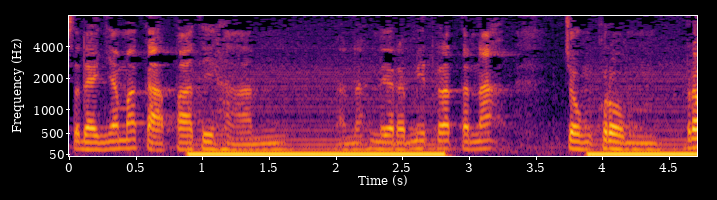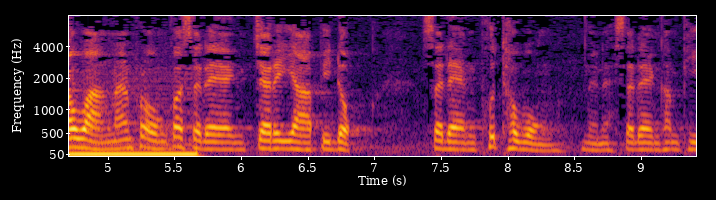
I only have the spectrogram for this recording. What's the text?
แสดงยมกะปาฏิหารนนะเนรมิตรัตนะจงกรม ระหว่างนั้นพระองค์ก็แสดงจริยาปิดก แสดงพุทธวงศ์เนี่ยนะแสดงคำพี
